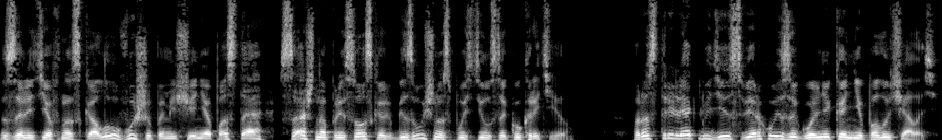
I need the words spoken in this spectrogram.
Залетев на скалу выше помещения поста, Саш на присосках беззвучно спустился к укрытию. Расстрелять людей сверху из игольника не получалось.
